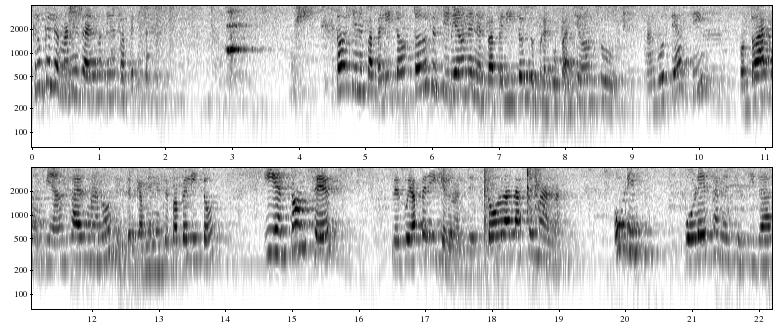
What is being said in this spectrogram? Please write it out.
Creo que el hermano Israel no tiene papelito. Todos tienen papelito, todos escribieron en el papelito su preocupación, su angustia, ¿sí? Con toda confianza, hermanos, intercambien ese papelito. Y entonces les voy a pedir que durante toda la semana oren por esa necesidad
